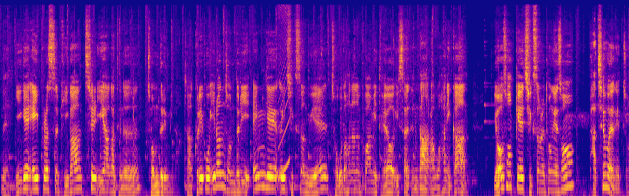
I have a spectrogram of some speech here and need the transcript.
네, 이게 a 플러스 b가 7 이하가 되는 점들입니다. 자, 그리고 이런 점들이 n개의 직선 위에 적어도 하나는 포함이 되어 있어야 된다라고 하니까 6개의 직선을 통해서 다 채워야겠죠.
